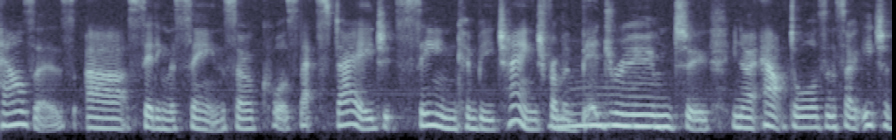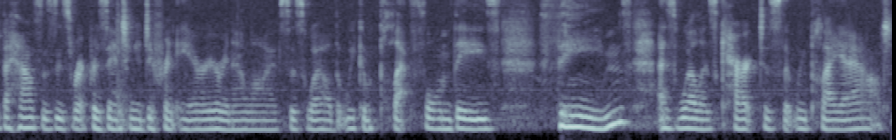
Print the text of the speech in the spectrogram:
houses are setting the scene. So, of course, that stage, its scene can be changed from a bedroom to, you know, outdoors. And so each of the houses is representing a different area in our lives as well that we can platform these themes as well as characters that we play out.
